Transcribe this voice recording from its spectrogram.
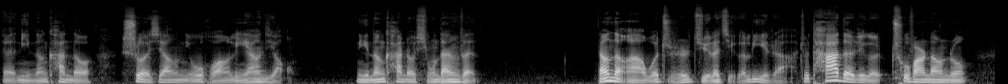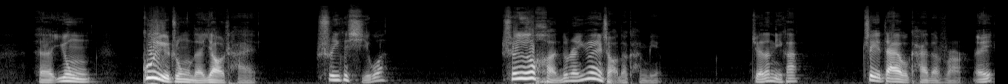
呃，你能看到麝香、牛黄、羚羊角，你能看到熊胆粉等等啊。我只是举了几个例子啊，就他的这个处方当中，呃，用贵重的药材是一个习惯，所以有很多人愿意找他看病。觉得你看，这大夫开的方，哎，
